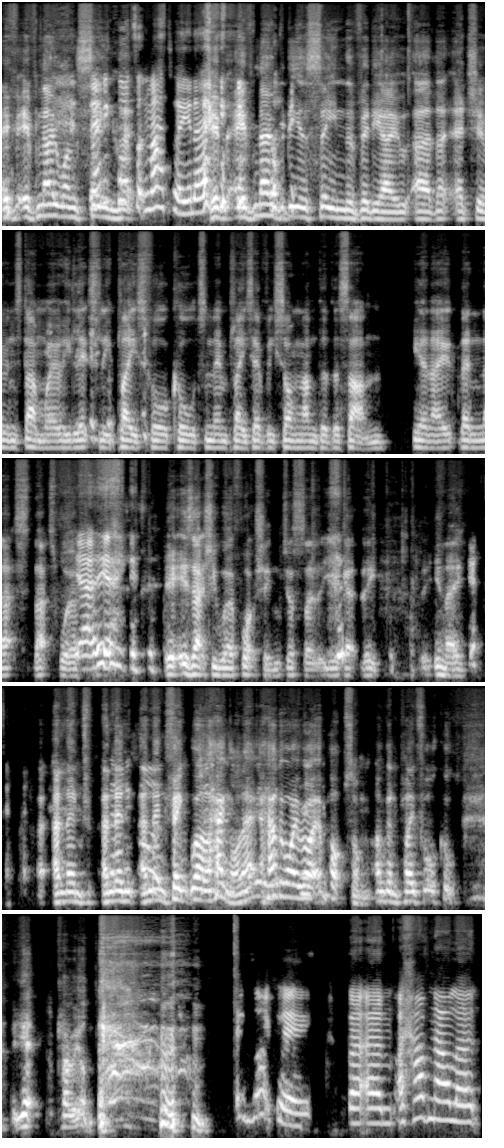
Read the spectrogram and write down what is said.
If if no one's the only seen chords that, that matter, you know. if, if nobody has seen the video uh, that Ed Sheeran's done, where he literally plays four chords and then plays every song under the sun, you know, then that's that's worth. yeah, yeah. It is actually worth watching, just so that you get the, you know, and then and then and then think, well, hang on, how do I write a pop song? I'm going to play four chords. Yeah, carry on. exactly but um i have now learned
